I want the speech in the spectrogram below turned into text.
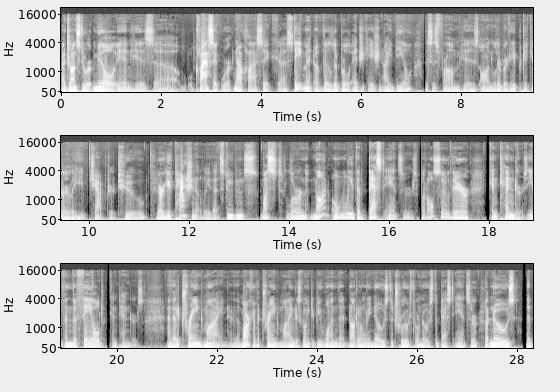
Now, John Stuart Mill, in his uh, classic work, now classic uh, statement of the liberal education ideal, this is from his On Liberty, particularly chapter 2, he argued passionately that students must learn not only the best answers, but also their contenders, even the failed contenders and that a trained mind, and the mark of a trained mind is going to be one that not only knows the truth or knows the best answer, but knows the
